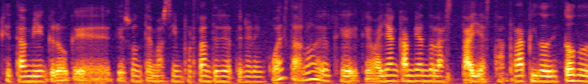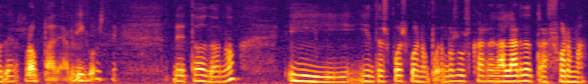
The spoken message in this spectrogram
que también creo que, son temas importantes de tener en cuenta, ¿no? que, que, vayan cambiando las tallas tan rápido de todo, de ropa, de abrigos, de, de todo, ¿no? Y, entonces, pues bueno, podemos buscar regalar de otra forma.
